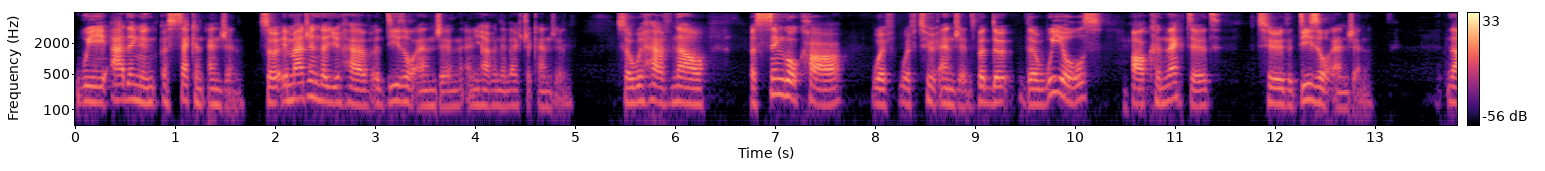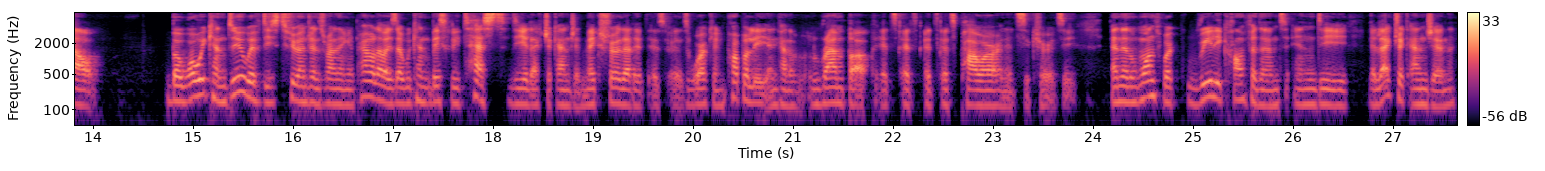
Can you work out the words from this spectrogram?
we're adding a, second engine. So imagine that you have a diesel engine and you have an electric engine. So we have now a single car with with two engines, but the the wheels are connected to the diesel engine. Now, but what we can do with these two engines running in parallel is that we can basically test the electric engine, make sure that it is, is working properly, and kind of ramp up its, its its power and its security. And then once we're really confident in the electric engine,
